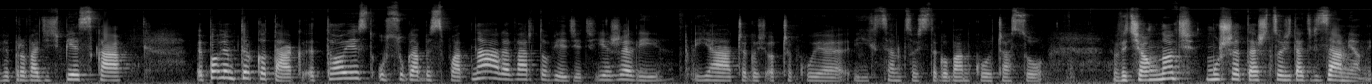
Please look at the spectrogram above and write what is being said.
wyprowadzić pieska. Powiem tylko tak, to jest usługa bezpłatna, ale warto wiedzieć, jeżeli ja czegoś oczekuję i chcę coś z tego banku czasu wyciągnąć, muszę też coś dać w zamian.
